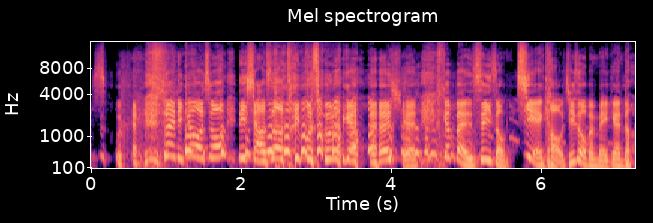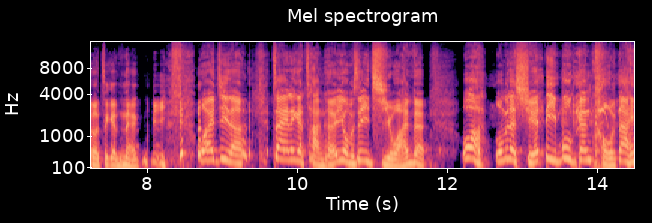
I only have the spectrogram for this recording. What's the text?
速的，所以你跟我说你小时候听不出那个和弦，根本是一种借口。其实我们每个人都有这个能力。我还记得在那个场合，因为我们是一起玩的。哇！我们的学弟目瞪口呆，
